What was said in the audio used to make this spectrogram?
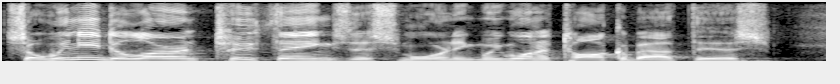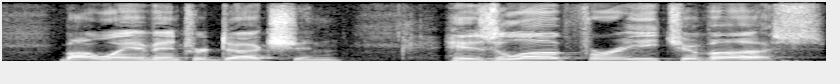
So we need to learn two things this morning. We want to talk about this by way of introduction. His love for each of us.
